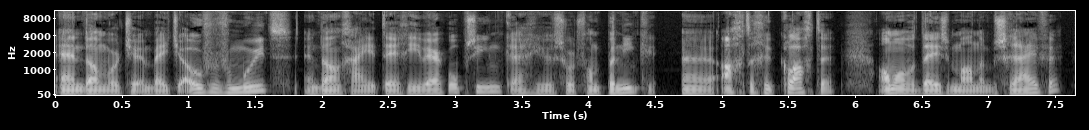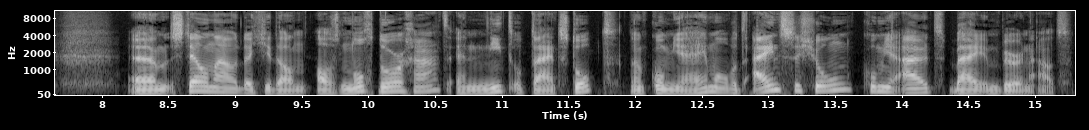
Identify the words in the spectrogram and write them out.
En dan word je een beetje oververmoeid. En dan ga je tegen je werk opzien. Krijg je een soort van paniekachtige klachten. Allemaal wat deze mannen beschrijven. Ehm, stel nou dat je dan alsnog doorgaat en niet op tijd stopt. Dan kom je helemaal op het eindstation kom je uit bij een burn-out.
